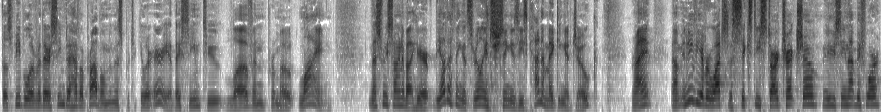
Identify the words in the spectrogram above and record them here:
those people over there seem to have a problem in this particular area. They seem to love and promote lying. And that's what he's talking about here. The other thing that's really interesting is he's kind of making a joke, right? Um, any of you ever watched the 60s Star Trek show? Have you seen that before?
